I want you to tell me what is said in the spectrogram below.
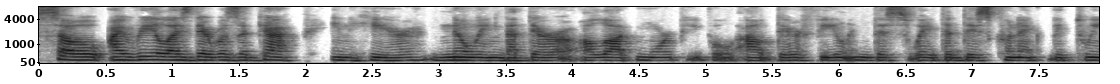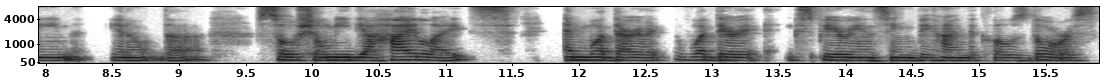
So I realized there was a gap in here, knowing that there are a lot more people out there feeling this way, the disconnect between, you know, the social media highlights and what they're what they're experiencing behind the closed doors.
